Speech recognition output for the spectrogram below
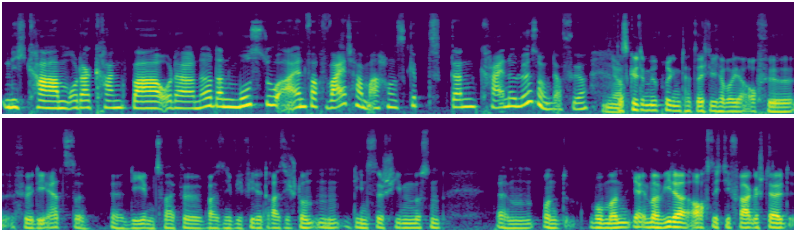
nicht kam oder krank war oder ne, dann musst du einfach weitermachen. Es gibt dann keine Lösung dafür. Ja. Das gilt im Übrigen tatsächlich aber ja auch für, für die Ärzte, die im Zweifel, weiß nicht wie viele, 30 Stunden Dienste schieben müssen. Ähm, und wo man ja immer wieder auch sich die Frage stellt,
